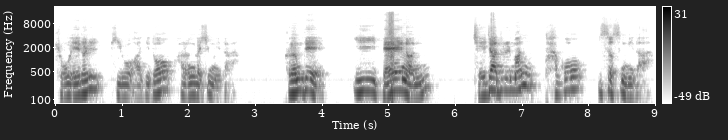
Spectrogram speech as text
교회를 비유하기도 하는 것입니다. 그런데 이 배에는 제자들만 타고 있었습니다.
